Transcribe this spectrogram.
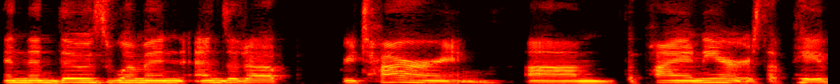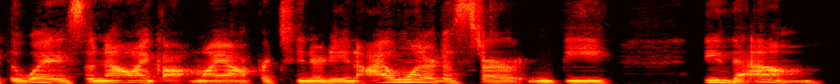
And then those women ended up retiring, um, the pioneers that paved the way. So now I got my opportunity and I wanted to start and be be them,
